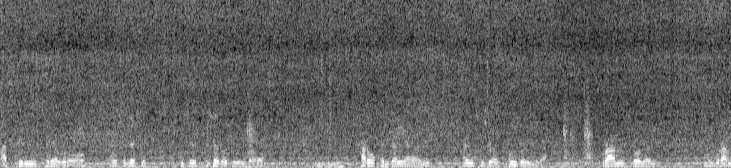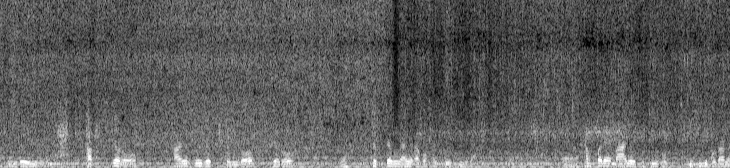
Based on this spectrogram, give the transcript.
아침, 저녁으로 한 수저씩 드셔, 드셔도 되는데, 음, 하루 권장량은 한 수저 정도입니다. 그람수로는 3g 정도이니 밥 수저로 한 수저 정도 수저로 어, 적정량이라고 할 수 있습니다. 어, 한 번에 많이 드시기, 드시기보다는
